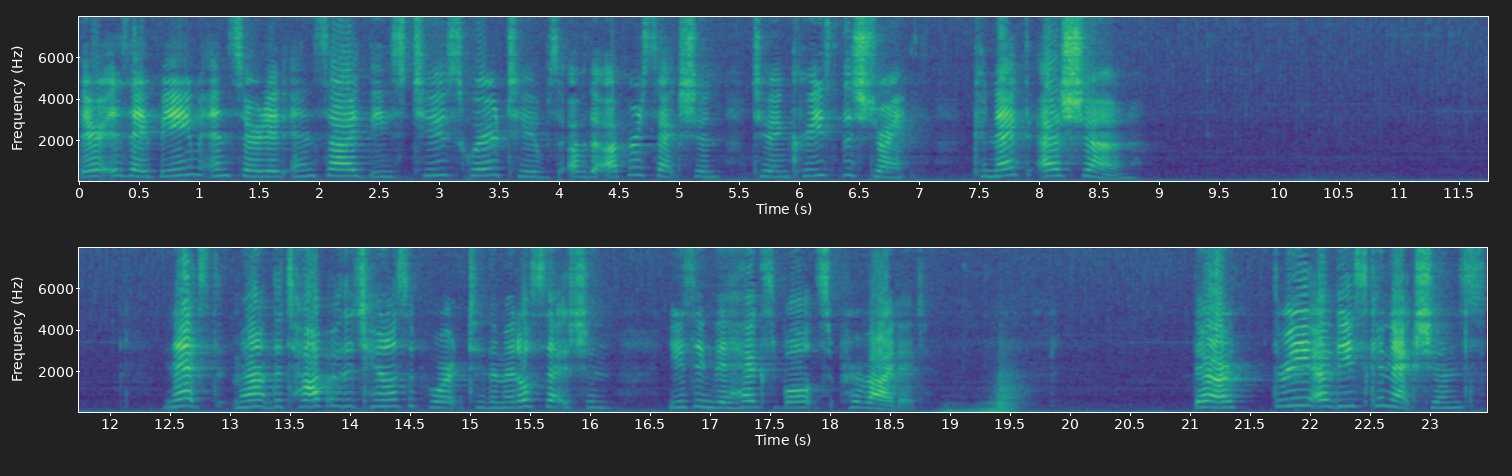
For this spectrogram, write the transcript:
There is a beam inserted inside these two square tubes of the upper section to increase the strength. Connect as shown. Next, mount the top of the channel support to the middle section using the hex bolts provided. There are three of these connections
